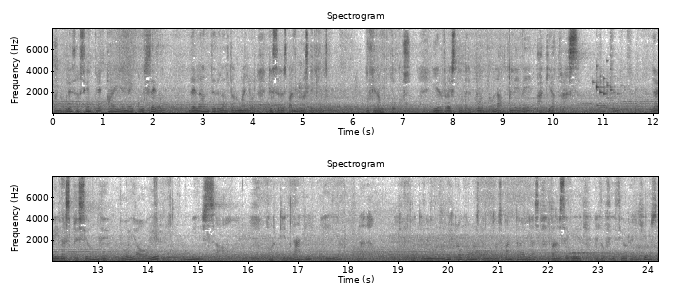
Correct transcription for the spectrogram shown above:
La nobleza siempre ahí en el crucero, delante del altar mayor, que es el espacio más pequeño, porque eran pocos. Y el resto del pueblo, la plebe, aquí atrás. De ahí la expresión de voy a oír misa, porque nadie veía nada. Hoy tenemos los micrófonos, tenemos las pantallas para seguir el oficio religioso,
